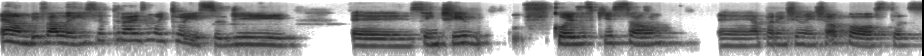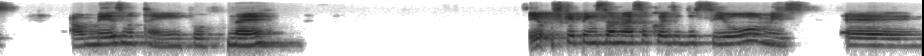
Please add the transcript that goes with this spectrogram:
É, a ambivalência traz muito isso, de é, sentir coisas que são é, aparentemente opostas ao mesmo tempo, né? Eu fiquei pensando nessa coisa dos ciúmes é,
